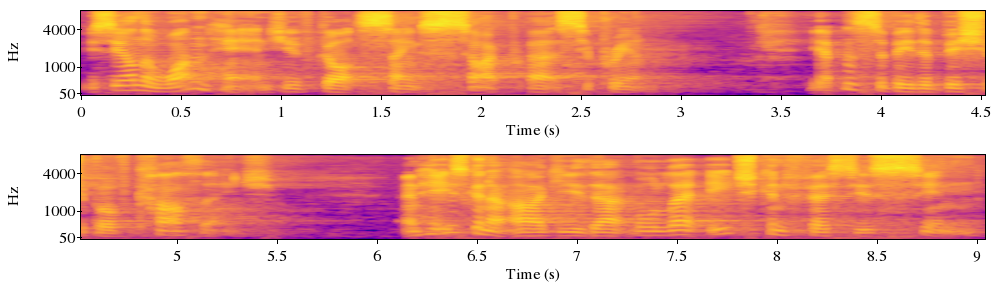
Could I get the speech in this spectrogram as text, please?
You see, on the one hand, you've got Saint uh, Cyprian. He happens to be the bishop of Carthage. And he's going to argue that, well, let each confess his sin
